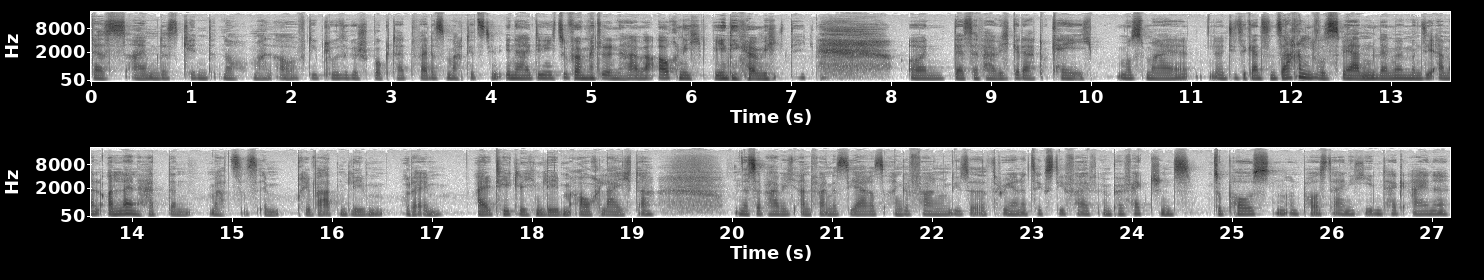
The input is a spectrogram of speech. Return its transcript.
dass einem das Kind noch mal auf die Bluse gespuckt hat, weil das macht jetzt den Inhalt, den ich zu vermitteln habe, auch nicht weniger wichtig. Und deshalb habe ich gedacht, okay, ich muss mal äh, diese ganzen Sachen loswerden, wenn, man sie einmal online hat, dann macht es im privaten Leben oder im alltäglichen Leben auch leichter. Und deshalb habe ich Anfang des Jahres angefangen, diese 365 Imperfections zu posten und poste eigentlich jeden Tag eine,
